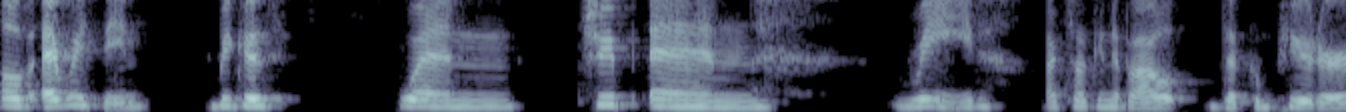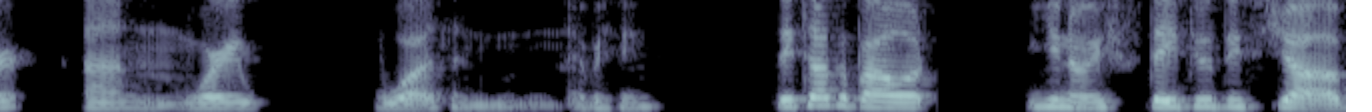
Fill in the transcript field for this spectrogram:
of everything. Because when Trip and Reed are talking about the computer and where it was and everything, they talk about, you know, if they do this job,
